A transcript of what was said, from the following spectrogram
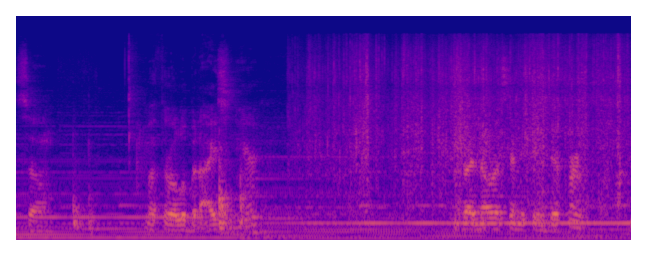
So I'm gonna throw a little bit of ice in here. If I notice anything different,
